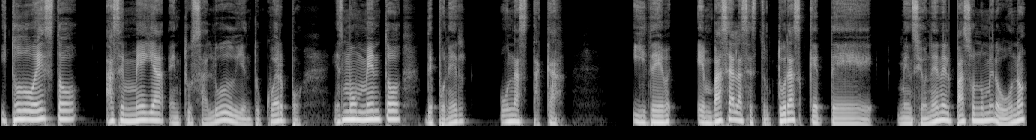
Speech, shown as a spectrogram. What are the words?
Y todo esto hace mella en tu salud y en tu cuerpo. Es momento de poner un hasta acá y de, en base a las estructuras que te mencioné en el paso número uno,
